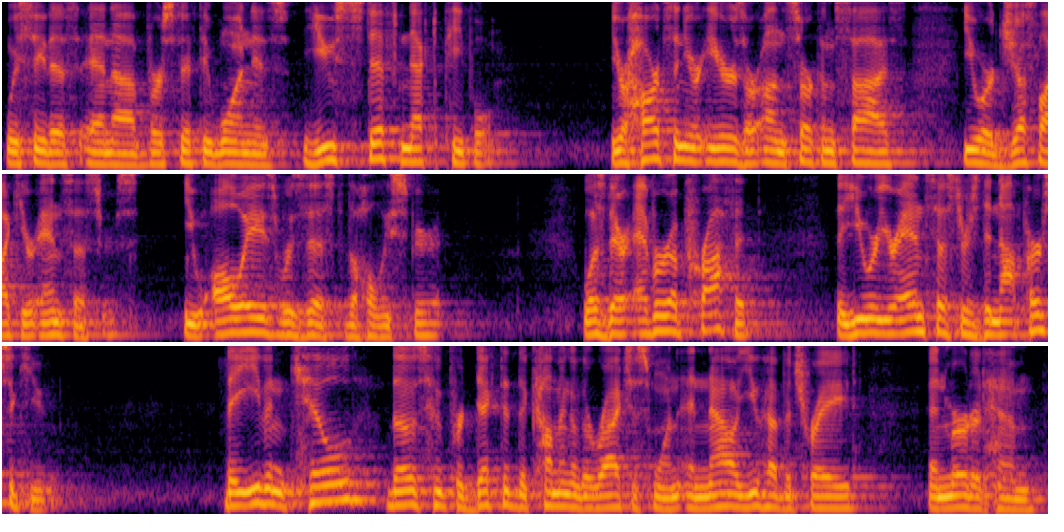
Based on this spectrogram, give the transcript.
we see this in uh, verse 51 is you stiff-necked people your hearts and your ears are uncircumcised you are just like your ancestors you always resist the holy spirit was there ever a prophet that you or your ancestors did not persecute they even killed those who predicted the coming of the righteous one and now you have betrayed and murdered him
